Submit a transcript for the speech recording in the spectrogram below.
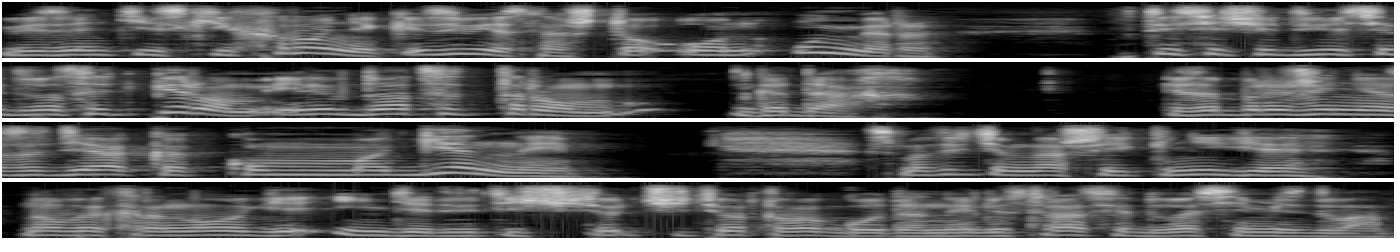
византийских хроник известно, что он умер в 1221 или в 22 годах. Изображение зодиака Коммагенны смотрите в нашей книге Новая хронология Индия 2004 года на иллюстрации 272.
